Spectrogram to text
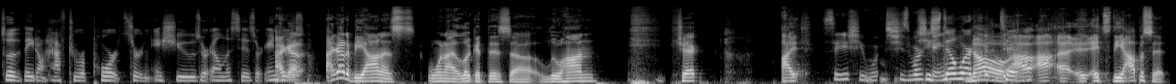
so that they don't have to report certain issues or illnesses or injuries. I got I got to be honest. When I look at this uh, Lujan chick, I See, she she's working. She's still working. no, I, I, it's the opposite.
